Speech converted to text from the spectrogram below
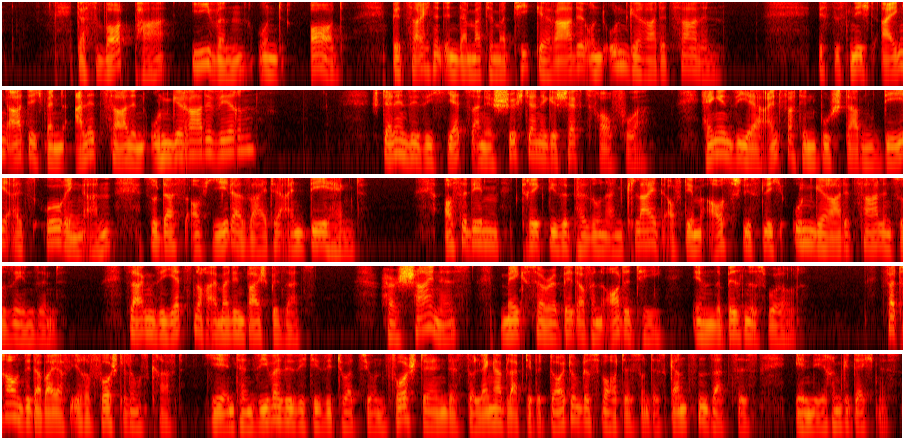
Das Wortpaar even und odd bezeichnet in der Mathematik gerade und ungerade Zahlen. Ist es nicht eigenartig, wenn alle Zahlen ungerade wären? Stellen Sie sich jetzt eine schüchterne Geschäftsfrau vor. Hängen Sie ihr einfach den Buchstaben D als Ohrring an, sodass auf jeder Seite ein D hängt. Außerdem trägt diese Person ein Kleid, auf dem ausschließlich ungerade Zahlen zu sehen sind. Sagen Sie jetzt noch einmal den Beispielsatz. Her shyness makes her a bit of an oddity in the business world. Vertrauen Sie dabei auf Ihre Vorstellungskraft. Je intensiver Sie sich die Situation vorstellen, desto länger bleibt die Bedeutung des Wortes und des ganzen Satzes in Ihrem Gedächtnis.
